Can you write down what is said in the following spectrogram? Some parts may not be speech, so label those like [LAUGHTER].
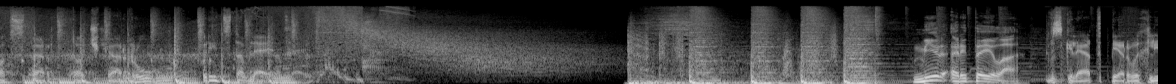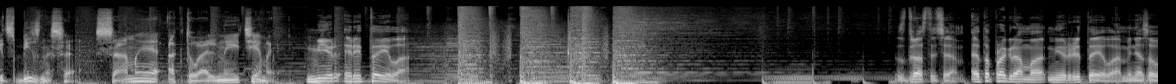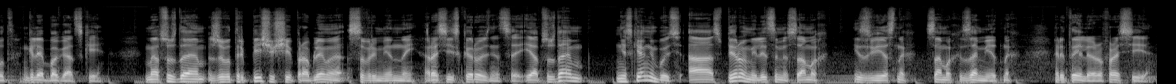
Отстар.ру представляет Мир ритейла. Взгляд первых лиц бизнеса. Самые актуальные темы. Мир ритейла. Здравствуйте. Это программа «Мир ритейла». Меня зовут Глеб Богатский. Мы обсуждаем животрепещущие проблемы современной российской розницы. И обсуждаем не с кем-нибудь, а с первыми лицами самых известных, самых заметных ритейлеров России.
